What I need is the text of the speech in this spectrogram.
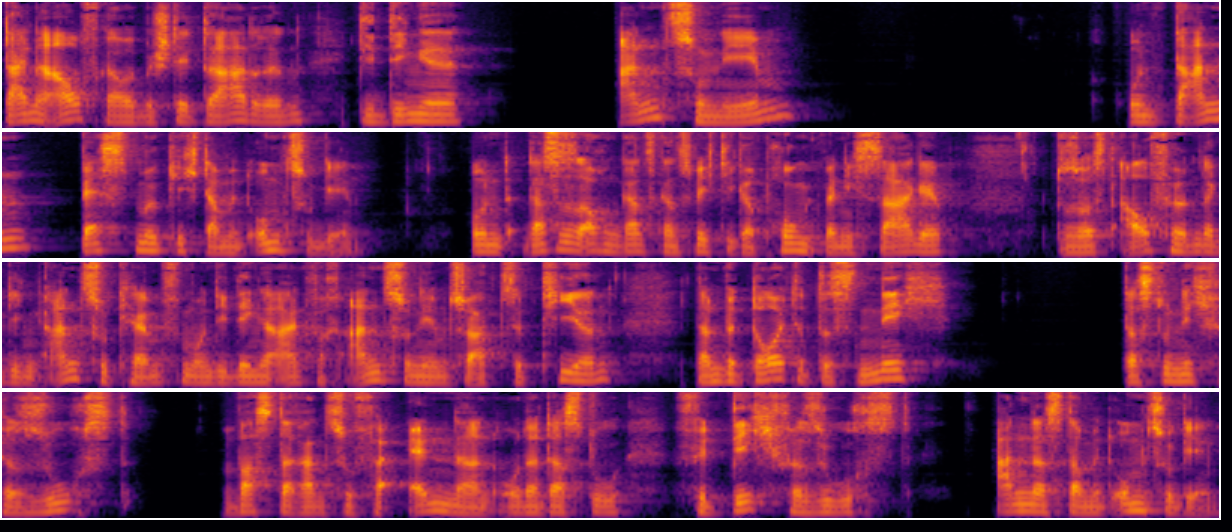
deine Aufgabe besteht darin, die Dinge anzunehmen und dann bestmöglich damit umzugehen. Und das ist auch ein ganz, ganz wichtiger Punkt, wenn ich sage, du sollst aufhören, dagegen anzukämpfen und die Dinge einfach anzunehmen, zu akzeptieren, dann bedeutet das nicht, dass du nicht versuchst, was daran zu verändern oder dass du für dich versuchst, anders damit umzugehen.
